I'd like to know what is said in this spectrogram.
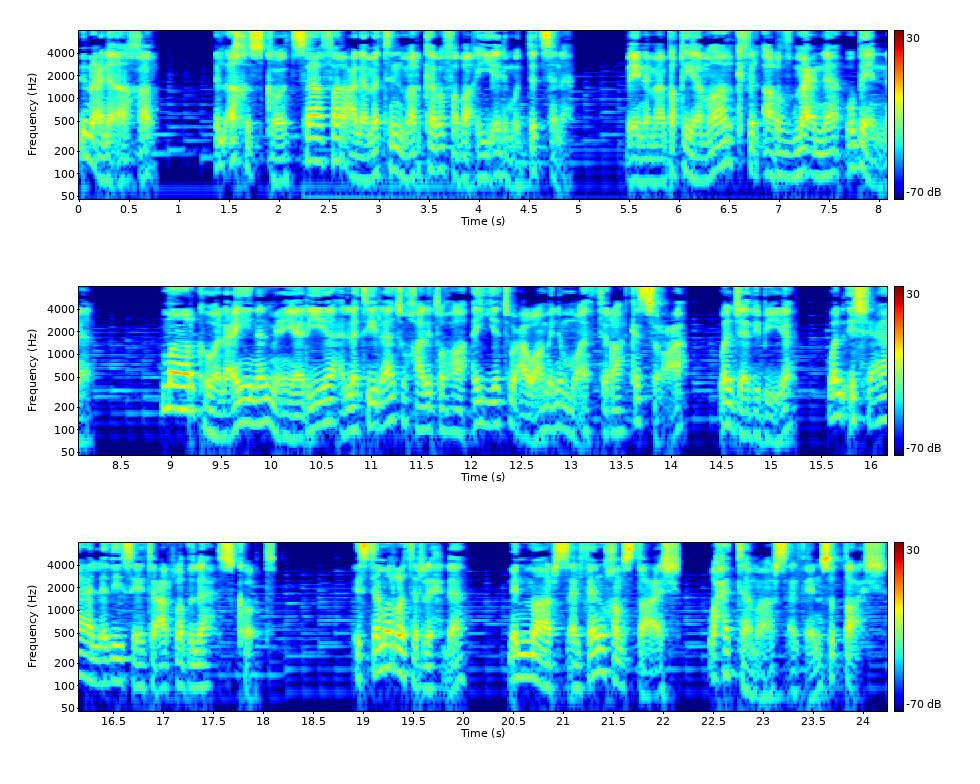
بمعنى آخر الأخ سكوت سافر على متن مركبة فضائية لمدة سنة بينما بقي مارك في الأرض معنا وبيننا. مارك هو العينة المعيارية التي لا تخالطها أي عوامل مؤثرة كالسرعة والجاذبية والإشعاع الذي سيتعرض له سكوت. استمرت الرحلة من مارس 2015 وحتى مارس 2016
